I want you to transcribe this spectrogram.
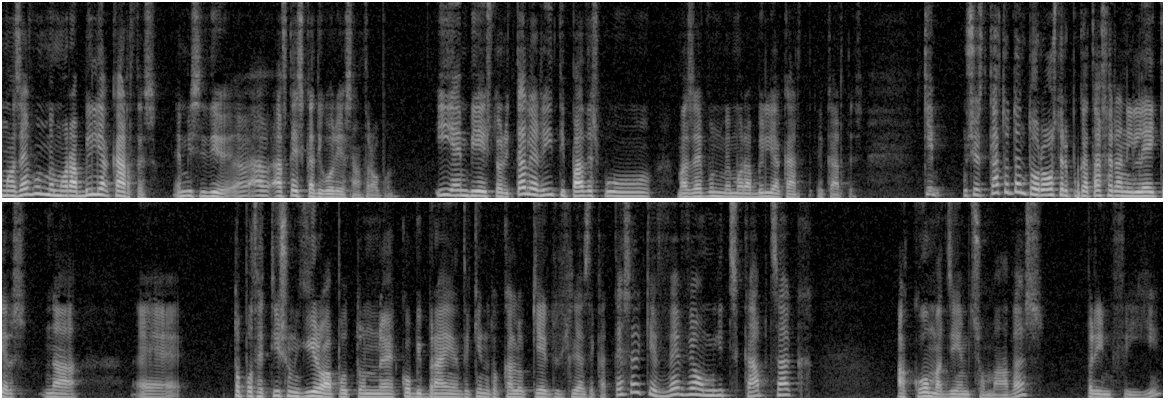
μαζεύουν με μοραμπίλια κάρτες. Εμείς οι δύο, ε, αυτές οι κατηγορίες ανθρώπων. Ή NBA storyteller ή τυπάδες που μαζεύουν με μοραμπίλια κάρτες. Και ουσιαστικά τότε ήταν το roster που κατάφεραν οι Lakers να ε, τοποθετήσουν γύρω από τον ε, Kobe Bryant εκείνο το καλοκαίρι του 2014 και βέβαια ο Μίτς Κάπτσακ, ακόμα GM της ομάδας, πριν φύγει,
